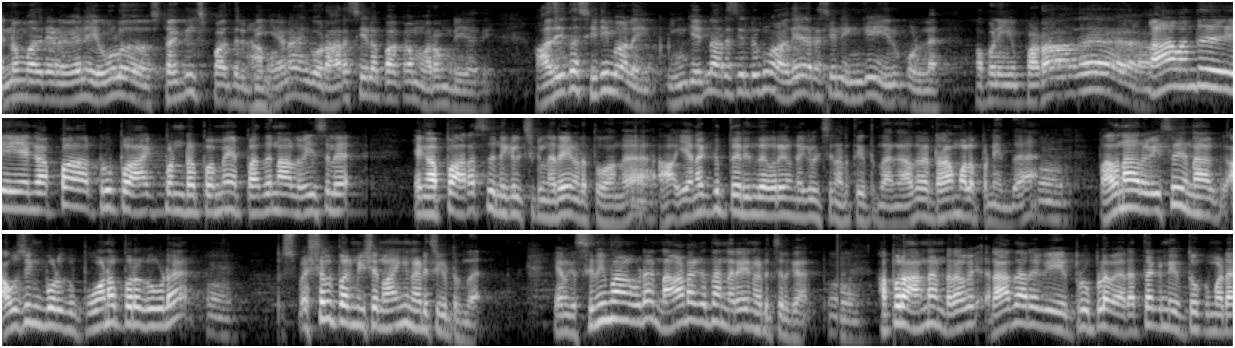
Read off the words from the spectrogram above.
என்ன மாதிரியான வேலை எவ்வளவு ஸ்ட்ரகிள்ஸ் பார்த்திருப்பீங்க? ஏன்னா இங்க ஒரு அரசியலை பார்க்காம வர முடியாது. அதே தான் சினிமாலையும் இங்க என்ன அரசியல் இருக்கும் அதே அரசியல் இங்கேயும் இருக்கும்ல. அப்ப நீங்க படாத நான் வந்து எங்கள் அப்பா ட்ரூப்பை ஆக்ட் பண்ணுறப்பமே பதினாலு வயசில் எங்கள் அப்பா அரசு நிகழ்ச்சிகள் நிறைய நடத்துவாங்க. எனக்கு தெரிந்த வரையும் நிகழ்ச்சி நடத்திட்டு இருந்தாங்க. அதில் ட்ராமாவில் பண்ணியிருந்தேன். பதினாறு வயசு நான் ஹவுசிங் போர்டுக்கு போன பிறகு கூட ஸ்பெஷல் பர்மிஷன் வாங்கி நடிச்சுக்கிட்டு இருந்தேன். எனக்கு சினிமாவை விட நாடகம் தான் நிறைய நடிச்சிருக்கேன். அப்புறம் அண்ணன் ரவி ராதாரவி ட்ரூப்பில் ரத்த கண்ணீர் தூக்குமட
